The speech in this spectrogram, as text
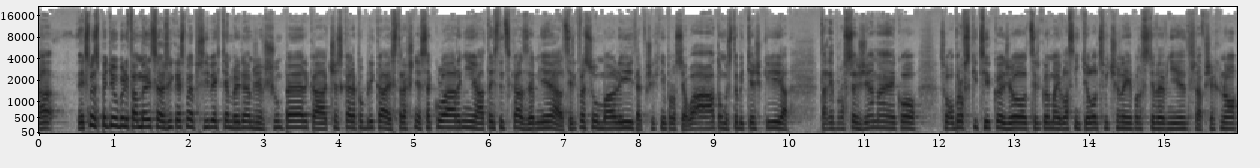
A jak jsme zpětně byli v Americe a říkali jsme příběh těm lidem, že Šumperk a Česká republika je strašně sekulární a ateistická země a církve jsou malý, tak všichni prostě, wow, to musí být těžký a tady prostě žijeme, jako jsou obrovský církve, že jo, církve mají vlastní tělo cvičené prostě vevnitř a všechno.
